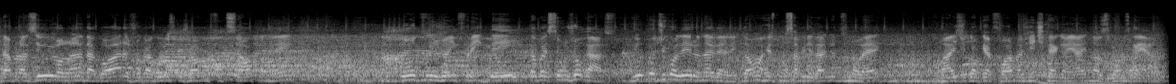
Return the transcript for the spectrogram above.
Dar Brasil e Holanda agora, jogadores que jogam futsal também. Todos eu já enfrentei, então vai ser um jogaço. Eu tô de goleiro, né, velho? Então a responsabilidade é dos moleques. Mas de qualquer forma a gente quer ganhar e nós vamos ganhar.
